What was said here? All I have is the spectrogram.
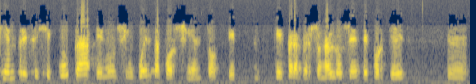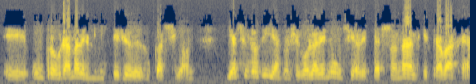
siempre se ejecuta en un 50%, que, es para personal docente porque es mm, eh, un programa del Ministerio de Educación. Y hace unos días nos llegó la denuncia de personal que trabaja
